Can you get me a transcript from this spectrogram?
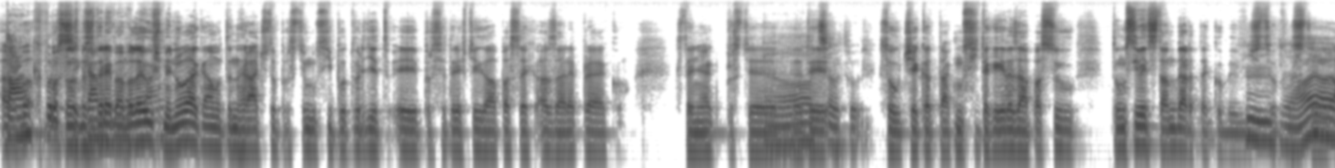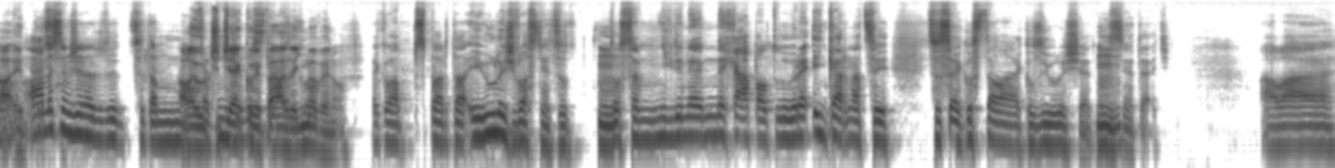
Tank o, prostě, O tom jsme se tady bavili tank. už minule, kámo, ten hráč to prostě musí potvrdit i prostě tady v těch zápasech a za repre, jako. Stejně jak prostě Jo, ty celkově. souček a tak musí takovýhle zápasů, to musí být standard, jakoby, víš Hmm. co, Jo, prostě. jo, jo. A, i A prostě, myslím, že se tam ale určitě jako vypadá jako- zajímavě, no. Jako a Sparta, i Juliš vlastně, co, Mm. to jsem nikdy ne, nechápal, tu reinkarnaci, co se jako stala jako z Juliše Mm. vlastně teď. Ale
